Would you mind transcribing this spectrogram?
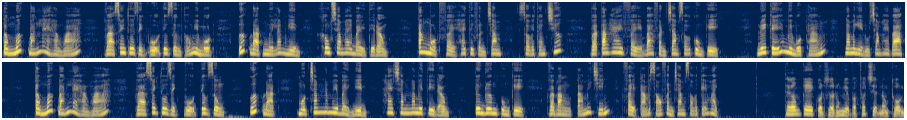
Tổng mức bán lẻ hàng hóa và doanh thu dịch vụ tiêu dùng tháng 11 ước đạt 15.027 tỷ đồng, tăng 1,24% so với tháng trước và tăng 2,3% so với cùng kỳ. Lũy kế 11 tháng năm 2023, tổng mức bán lẻ hàng hóa và doanh thu dịch vụ tiêu dùng ước đạt 157.250 tỷ đồng, tương đương cùng kỳ và bằng 89,86% so với kế hoạch. Theo thống kê của Sở Nông nghiệp và Phát triển Nông thôn,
